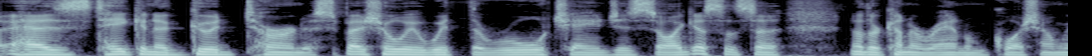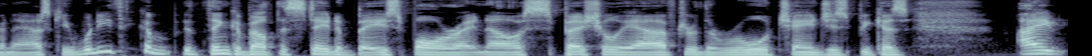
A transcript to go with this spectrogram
has taken a good turn, especially with the rule changes. So I guess that's a, another kind of random question I'm going to ask you. What do you think think about the state of baseball right now, especially after the rule changes? Because I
